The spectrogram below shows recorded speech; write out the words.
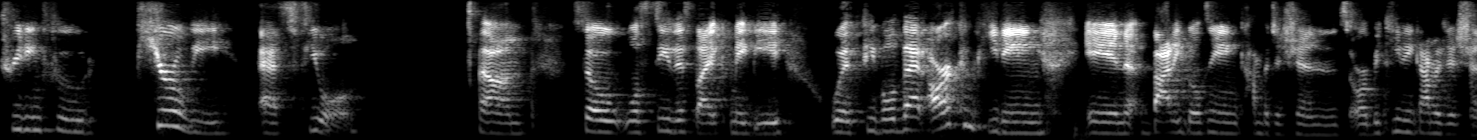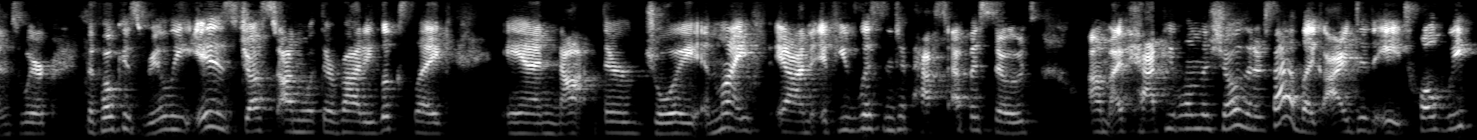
treating food purely as fuel. Um, so we'll see this like maybe with people that are competing in bodybuilding competitions or bikini competitions where the focus really is just on what their body looks like and not their joy in life. And if you've listened to past episodes, um, I've had people on the show that have said, like, I did a 12 week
